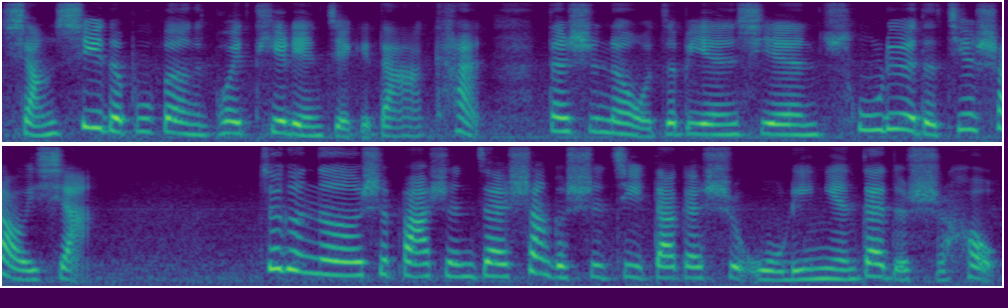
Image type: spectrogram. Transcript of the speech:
详细的部分会贴链接给大家看。但是呢，我这边先粗略的介绍一下。这个呢是发生在上个世纪，大概是五零年代的时候，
